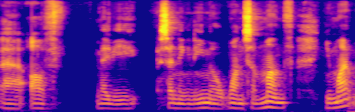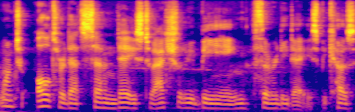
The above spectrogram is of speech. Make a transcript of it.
uh, of maybe sending an email once a month, you might want to alter that seven days to actually being 30 days because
